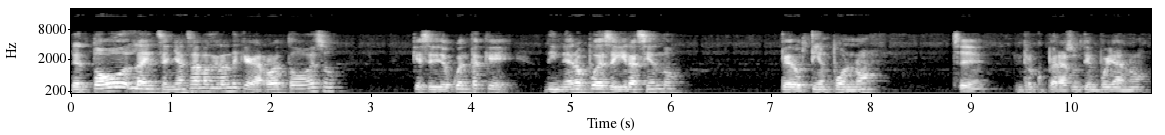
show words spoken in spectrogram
de todo, la enseñanza más grande que agarró de todo eso, que se dio cuenta que dinero puede seguir haciendo, pero tiempo no. Sí. Recuperar su tiempo ya no.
